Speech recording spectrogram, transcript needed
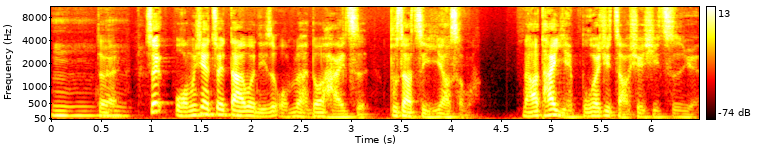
嗯，对。所以我们现在最大的问题是我们的很多孩子不知道自己要什么，然后他也不会去找学习资源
